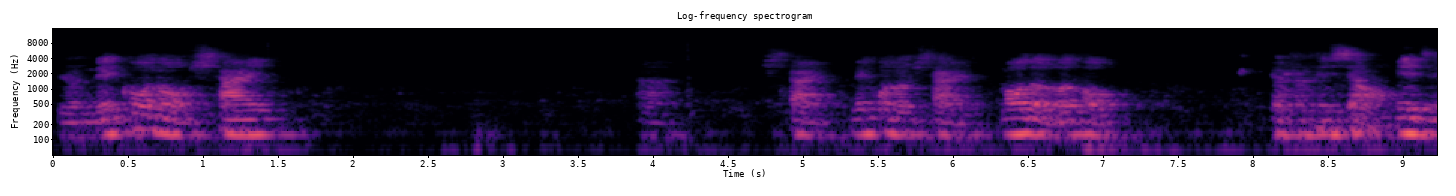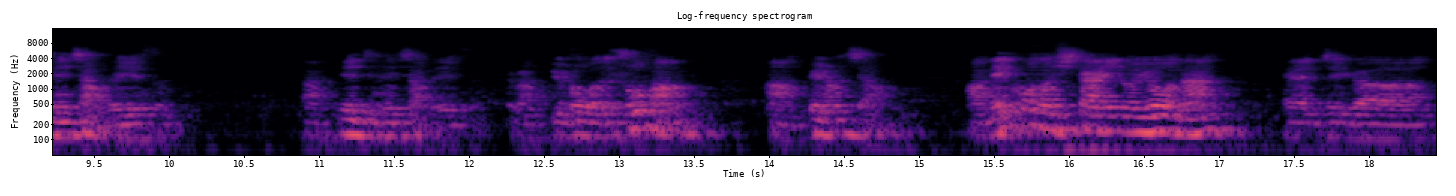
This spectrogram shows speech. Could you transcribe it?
比如内裤 no 額，啊，額，内裤 no 額，猫的额头，表示很小，面积很小的意思，啊，面积很小的意思，对吧？比如说我的书房，啊，非常小，啊，内裤 no 額のような，呃，这个，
